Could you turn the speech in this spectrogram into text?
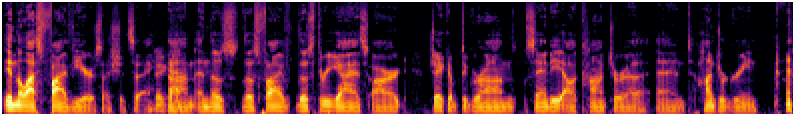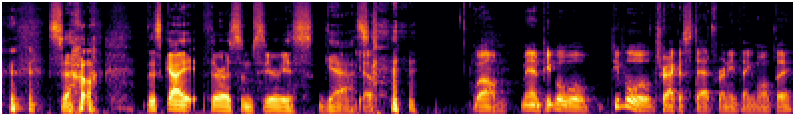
in the last five years, I should say. Okay. Um, and those those five those three guys are Jacob deGrom, Sandy Alcantara, and Hunter Greene. so this guy throws some serious gas. Well, man, people will people will track a stat for anything, won't they?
